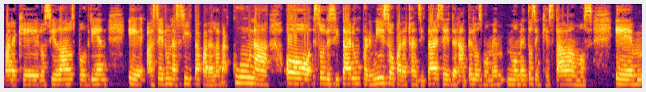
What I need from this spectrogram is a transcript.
para que los ciudadanos podrían eh, hacer una cita para la vacuna o solicitar un permiso para transitarse durante los momentos en que estábamos em,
